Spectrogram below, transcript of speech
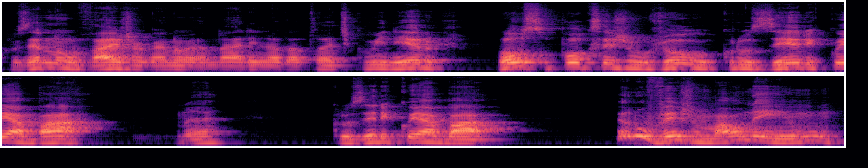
Cruzeiro não vai jogar na, na Arena do Atlético Mineiro, vamos supor que seja um jogo Cruzeiro e Cuiabá, né? Cruzeiro e Cuiabá. Eu não vejo mal nenhum,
